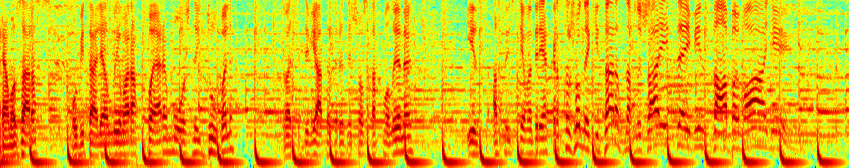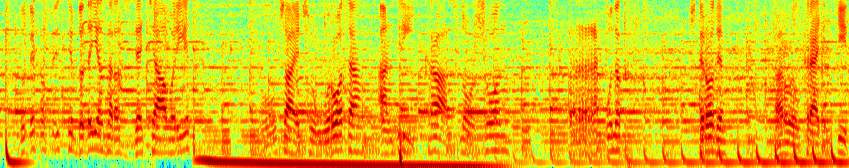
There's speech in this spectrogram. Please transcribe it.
Прямо зараз у Віталія Лимара. Переможний дубль. 29-36 хвилини. Із асистів Андрія Красножона, який зараз наближається і він забиває. До тих асистів додає зараз взяття воріт. Влучаючи у ворота Андрій Красножон. Рахунок 4-1. Роyal Credit Кіт.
